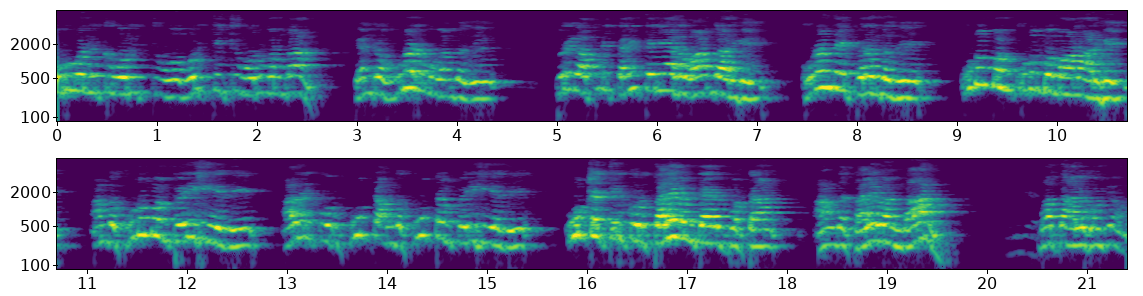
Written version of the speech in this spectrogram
ஒருவனுக்கு ஒருத்தி ஒருத்திக்கு ஒருவன் தான் என்ற உணர்வு வந்தது. பிறகு அப்படி தனித்தனியாக வாழ்ந்தார்கள். குழந்தை பிறந்தது. குடும்பம் குடும்பமானார்கள். அந்த குடும்பம் பெருகியது. அதற்கு ஒரு கூட்டம் அந்த கூட்டம் பெருகியது. கூட்டத்திற்கு ஒரு தலைவன் தேவைப்பட்டான். அந்த தலைவன் தான் பார்த்தா அது கொஞ்சம்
